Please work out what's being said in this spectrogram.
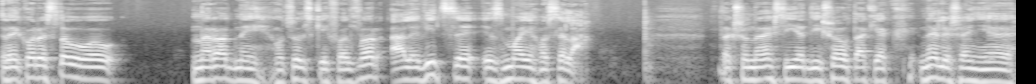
використовував народний гуцульський фольклор, але відси з моєго села. Так що нарешті я дійшов так, як не лише е,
